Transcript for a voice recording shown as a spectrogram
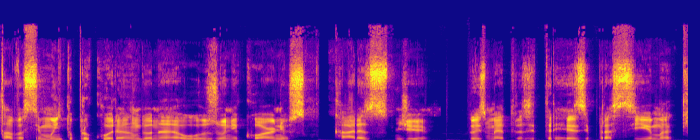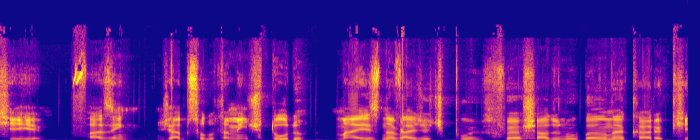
tava se muito procurando né, os unicórnios, caras de 2 metros e 13 para cima que fazem de absolutamente tudo. Mas, na verdade, tipo, foi achado no ban, né, cara? Que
